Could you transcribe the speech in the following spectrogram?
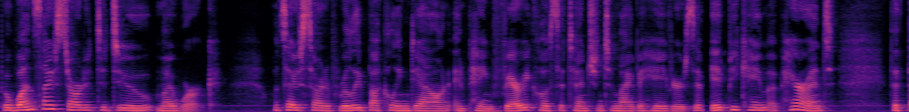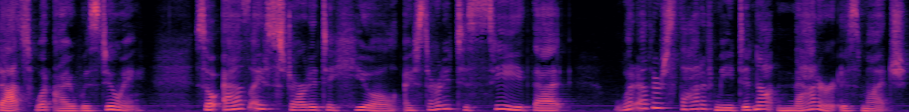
but once I started to do my work, once I started really buckling down and paying very close attention to my behaviors, it became apparent that that's what I was doing. So as I started to heal, I started to see that what others thought of me did not matter as much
